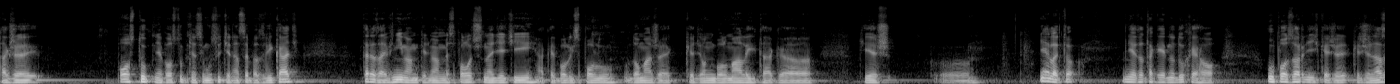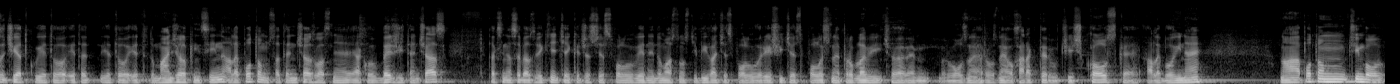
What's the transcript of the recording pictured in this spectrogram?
Takže postupne, postupne si musíte na seba zvykať. Teraz aj vnímam, keď máme spoločné deti a keď boli spolu doma, že keď on bol malý, tak uh, tiež uh, nie, to, nie je to také jednoduchého upozorniť, keďže, keďže na začiatku je to, je, to, je, to, je to manželkyn syn, ale potom sa ten čas vlastne, ako beží ten čas, tak si na seba zvyknete, keďže ste spolu v jednej domácnosti, bývate spolu, riešite spoločné problémy, čo ja viem, rôzne, rôzneho charakteru, či školské, alebo iné. No a potom, čím bol uh,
